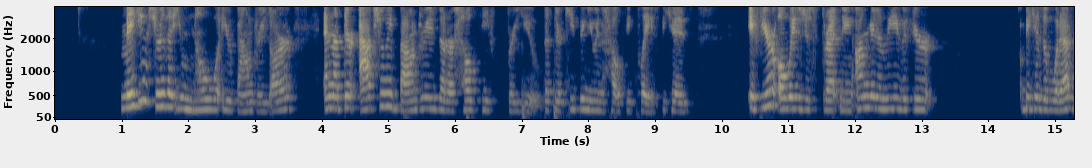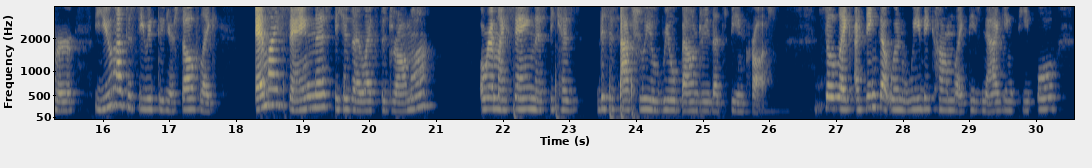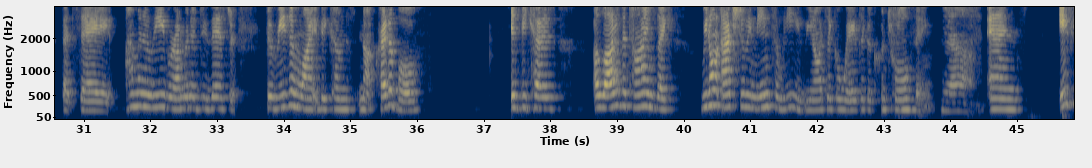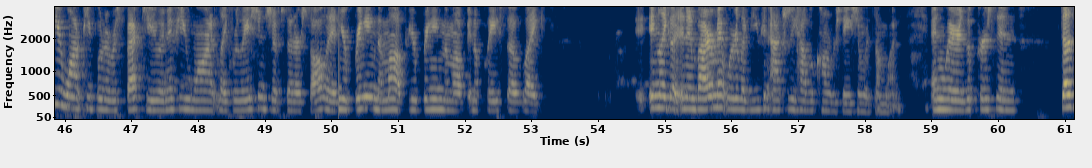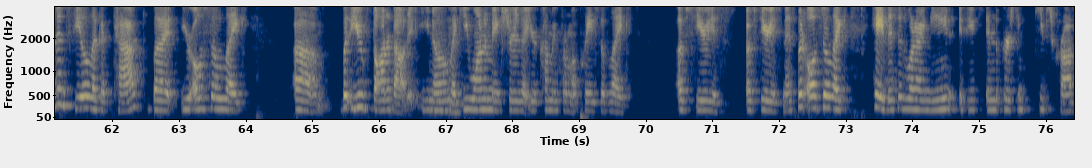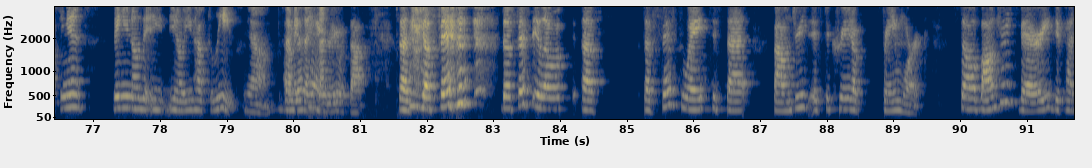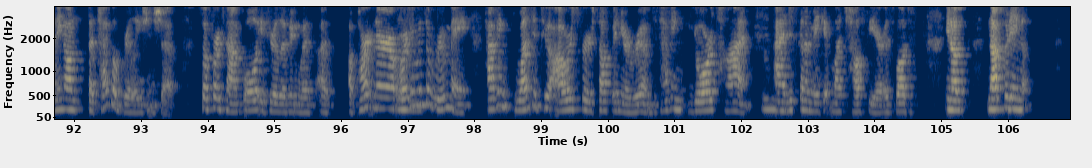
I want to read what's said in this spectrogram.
making sure that you know what your boundaries are and that they're actually boundaries that are healthy for you, that they're keeping you in a healthy place because if you're always just threatening, I'm going to leave if you're because of whatever, you have to see within yourself like, am I saying this because I like the drama? Or am I saying this because this is actually a real boundary that's being crossed? So, like, I think that when we become like these nagging people that say, I'm going to leave or I'm going to do this, or the reason why it becomes not credible is because a lot of the times, like, we don't actually mean to leave. You know, it's like a way, it's like a control mm-hmm. thing. Yeah. And if you want people to respect you and if you want like relationships that are solid, you're bringing them up, you're bringing them up in a place of like, in like a, an environment where like you can actually have a conversation with someone and where the person doesn't feel like attacked but you're also like um but you've thought about it you know Mhm. like you want to make sure that you're coming from a place of like of serious of seriousness but also like hey this is what i need if you and the person keeps crossing it then you know that you, you know you have to leave Yeah, If that makes any sense. agree with that. The the fifth the fifth elo- the the fifth way to set boundaries is to create a framework. So boundaries vary depending on the type of relationship. So, for example, if you're living with a, a partner or even Mhm. with a roommate, having one to two hours for yourself in your room, just having your time Mhm. and just gonna make it much healthier as well. Just you know, not putting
